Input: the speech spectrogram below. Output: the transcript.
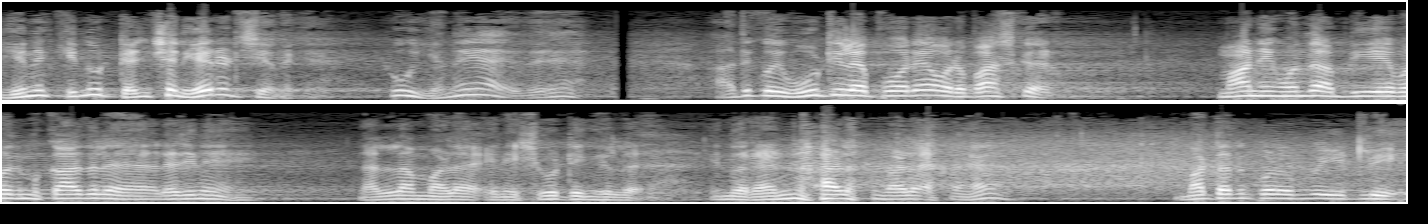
எனக்கு இன்னும் டென்ஷன் ஏறிடுச்சு எனக்கு. ஓ என்னையா இது? அதுக்கு போய் ஊட்டியில் போகிறேன் ஒரு பாஸ்கர். மார்னிங் வந்து அப்படியே வந்து காதில் ரஜினி நல்ல மழை. இன்னைக்கு ஷூட்டிங் இல்லை. இன்னும் ரெண்டு நாள் மழை. மட்டன் குழம்பு இட்லி.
